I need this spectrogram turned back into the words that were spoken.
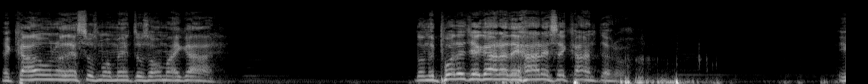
En cada uno de esos momentos, oh my God, donde puede llegar a dejar ese cántaro y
